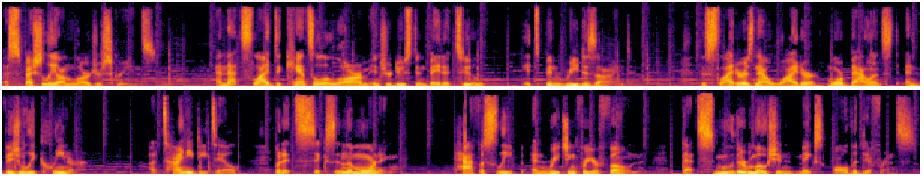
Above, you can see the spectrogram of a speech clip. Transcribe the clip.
especially on larger screens. And that slide to cancel alarm introduced in Beta 2? It's been redesigned. The slider is now wider, more balanced, and visually cleaner. A tiny detail, but at 6 in the morning, half asleep and reaching for your phone, that smoother motion makes all the difference.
